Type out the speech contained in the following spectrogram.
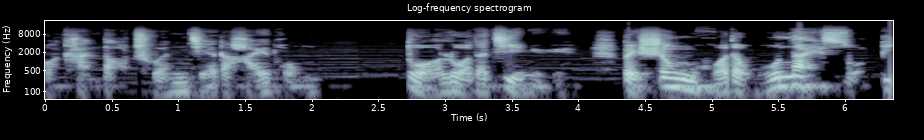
我看到纯洁的孩童，堕落的妓女，被生活的无奈所逼。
